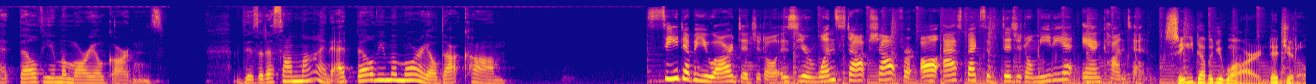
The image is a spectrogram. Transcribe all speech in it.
at Bellevue Memorial Gardens. Visit us online at bellevuememorial.com. CWR Digital is your one stop shop for all aspects of digital media and content. CWR Digital.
